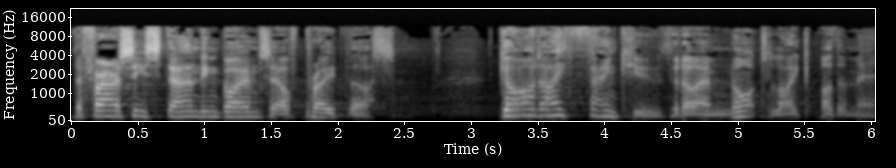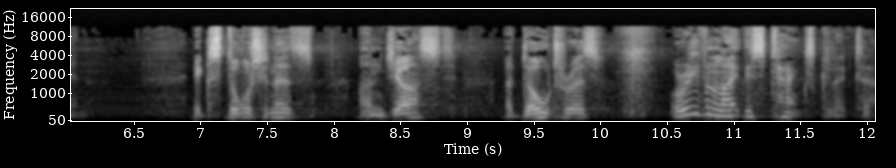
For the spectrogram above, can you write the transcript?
The Pharisee, standing by himself, prayed thus God, I thank you that I am not like other men, extortioners, unjust, adulterers, or even like this tax collector.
